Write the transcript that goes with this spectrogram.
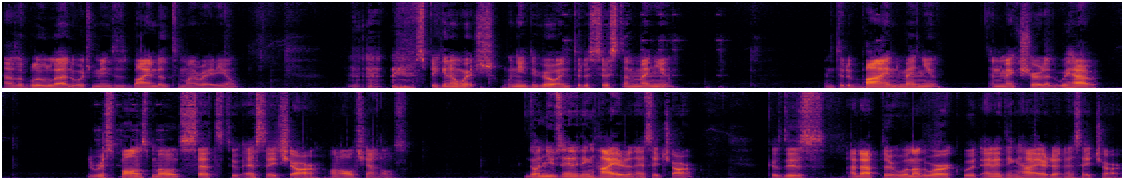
has a blue LED, which means it's binded to my radio. Speaking of which, we need to go into the system menu, into the bind menu, and make sure that we have the response mode set to SHR on all channels. Don't use anything higher than SHR, because this adapter will not work with anything higher than SHR.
